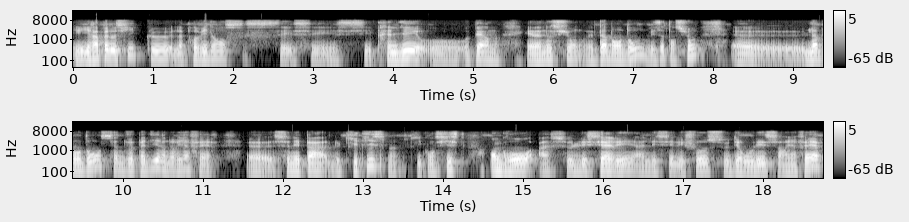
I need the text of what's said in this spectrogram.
Et il rappelle aussi que la providence, c'est très lié au, terme et à la notion d'abandon, mais attention, l'abandon, ça ne veut pas dire ne rien faire. ce n'est pas le quiétisme qui consiste en gros à se laisser aller, à laisser les choses se dérouler sans rien faire.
